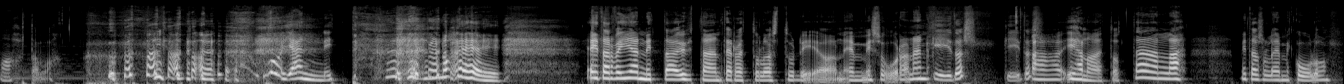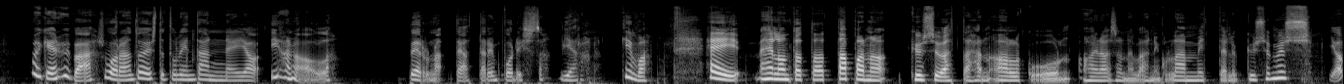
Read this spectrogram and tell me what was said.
Mahtava. Mua jännittää. No hei, ei tarvitse jännittää yhtään. Tervetuloa studioon, Emmi Suuronen. Kiitos. Kiitos. Äh, ihanaa, että olet täällä. Mitä sulle Emmi kuuluu? Oikein hyvää. Suoraan töistä tulin tänne ja ihana olla Perunateatterin podissa vieraana. Kiva. Hei, meillä on tota, tapana kysyä tähän alkuun aina sellainen vähän niin kuin lämmittelykysymys. Joo.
